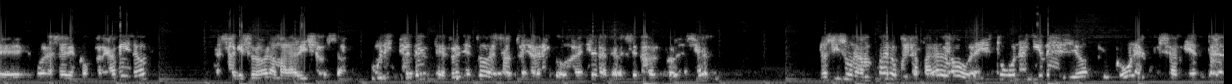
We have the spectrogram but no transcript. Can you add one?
de Buenos Aires con Pergamino, o sea que es una obra maravillosa. Un intendente frente a todo esa autoridad Grañera, que era el senador provincial, nos hizo un amparo para parar la obra y estuvo un año y medio con una excusa ambiental.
